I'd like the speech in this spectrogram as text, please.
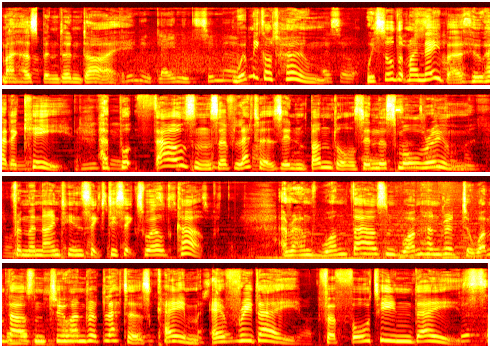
my husband and I. When we got home, we saw that my neighbour, who had a key, had put thousands of letters in bundles in the small room from the 1966 World Cup. Around 1,100 to 1,200 letters came every day for 14 days.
